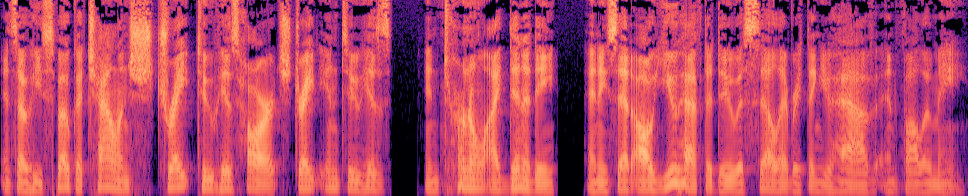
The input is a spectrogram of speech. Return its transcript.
And so he spoke a challenge straight to his heart, straight into his internal identity. And he said, All you have to do is sell everything you have and follow me.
